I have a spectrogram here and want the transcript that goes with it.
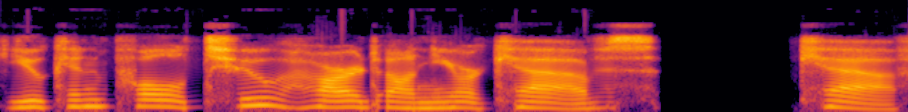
you can pull too hard on your calves, calf.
